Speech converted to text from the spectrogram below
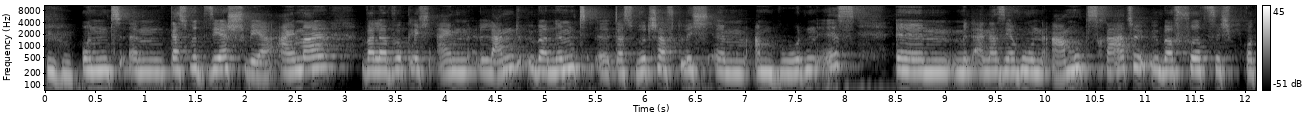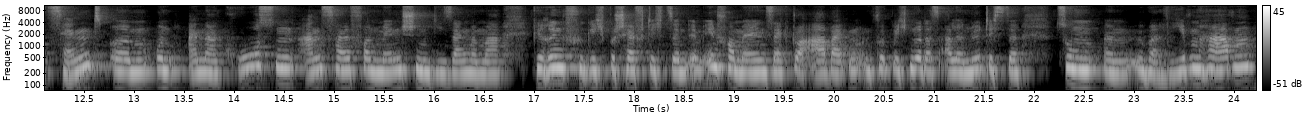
Mhm. Und ähm, das wird sehr schwer. Einmal, weil er wirklich ein Land übernimmt, äh, das wirtschaftlich ähm, am Boden ist ähm, mit einer sehr hohen Armutsrate, über 40 Prozent ähm, und einer großen Anzahl von Menschen, die, sagen wir mal, geringfügig beschäftigt sind, im informellen Sektor arbeiten und wirklich nur das Allernötigste zum ähm, Überleben haben.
